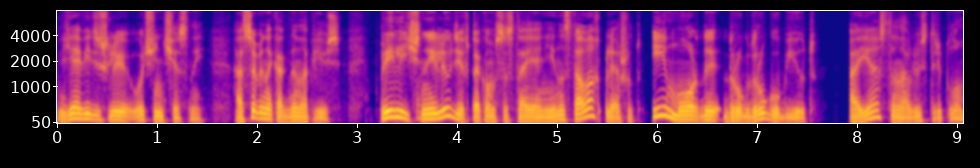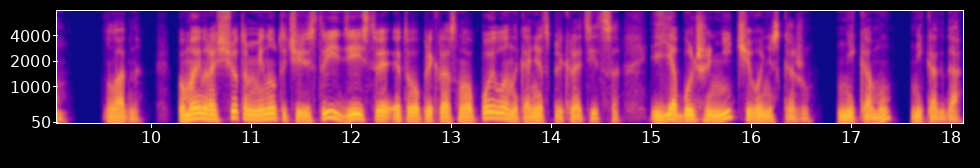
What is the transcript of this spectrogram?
Я, видишь ли, очень честный. Особенно, когда напьюсь. Приличные люди в таком состоянии на столах пляшут и морды друг другу бьют. А я становлюсь треплом. Ладно. По моим расчетам, минуты через три действие этого прекрасного пойла наконец прекратится. И я больше ничего не скажу. Никому, никогда.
